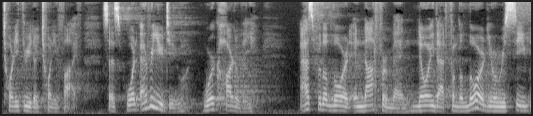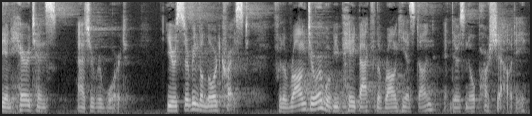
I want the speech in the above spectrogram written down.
23 to 25. It says, Whatever you do, work heartily, as for the Lord and not for men, knowing that from the Lord you will receive the inheritance as your reward. You are serving the Lord Christ, for the wrongdoer will be paid back for the wrong he has done, and there is no partiality.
